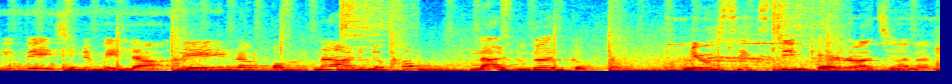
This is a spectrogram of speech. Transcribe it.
വിവേചനമില്ല. നേരിനൊപ്പം നാടിനൊപ്പം നാട്ടുകാർക്കൊപ്പം. News sixteen Kerala channel.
